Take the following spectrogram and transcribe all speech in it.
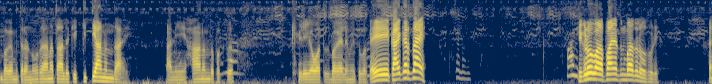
बघा मित्रांनो रानात आलं की किती आनंद आहे. आणि हा आनंद फक्त खेडेगावातच बघायला मिळतो बघा ए काय करताय? इकडं बाळा पाण्यातून बाजूला हो थोडी.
